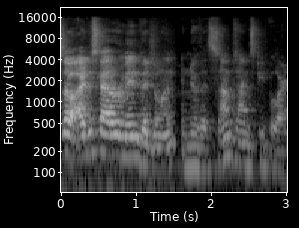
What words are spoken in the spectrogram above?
So I just gotta remain vigilant and know that sometimes people are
